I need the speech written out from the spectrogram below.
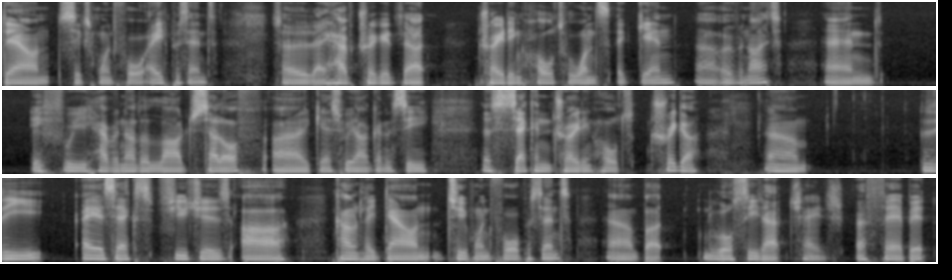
down 6.48%. So they have triggered that trading halt once again uh, overnight. And if we have another large sell off, I guess we are going to see the second trading halt trigger. Um, the ASX futures are currently down 2.4%, uh, but we'll see that change a fair bit.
